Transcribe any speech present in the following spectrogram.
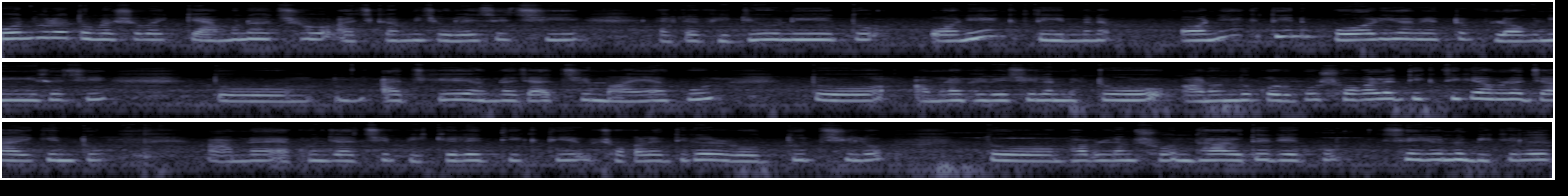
বন্ধুরা, তোমরা সবাই কেমন আছো? আজকে আমি চলে এসেছি একটা ভিডিও নিয়ে। তো অনেক দিন মানে অনেক দিন পরই আমি একটা ভ্লগ নিয়ে এসেছি। তো আজকে আমরা যাচ্ছি মায়াপুর। তো আমরা ভেবেছিলাম একটু আনন্দ করব। সকালের দিক থেকে আমরা যাই, কিন্তু আমরা এখন যাচ্ছি বিকেলের দিক দিয়ে। সকালের দিকে রোদ্দুর ছিল, তো ভাবলাম সন্ধ্যা আরতি দেখব। সেই জন্য বিকেলের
